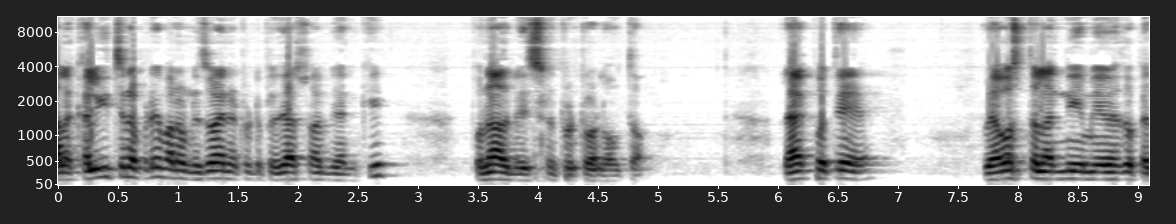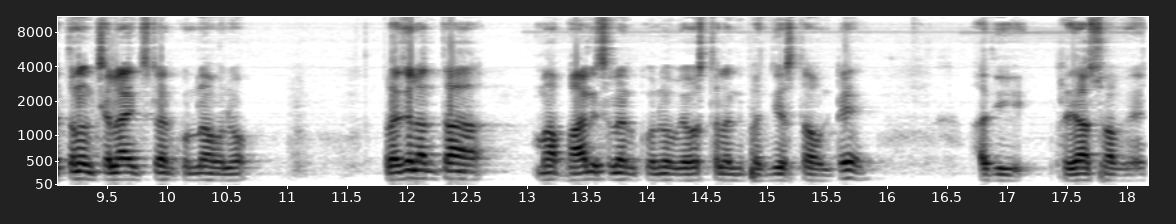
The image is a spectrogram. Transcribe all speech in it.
అలా కలిగించినప్పుడే మనం నిజమైనటువంటి ప్రజాస్వామ్యానికి పునాది వేసినటువంటి వాళ్ళు అవుతాం. లేకపోతే వ్యవస్థలన్నీ మేమేదో పెత్తనం చెలాయించడానికి ఉన్నామనో ప్రజలంతా మా బానిసలు అనుకుని వ్యవస్థలన్నీ పనిచేస్తూ ఉంటే అది ప్రజాస్వామ్యమే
